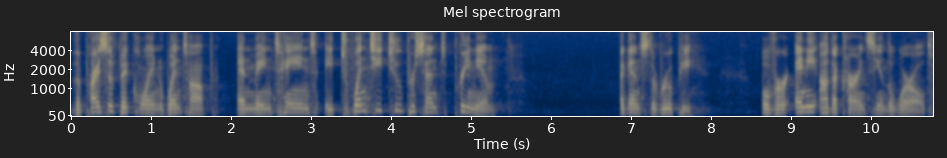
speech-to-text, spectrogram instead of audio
the price of Bitcoin went up and maintained a 22% premium against the rupee over any other currency in the world.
